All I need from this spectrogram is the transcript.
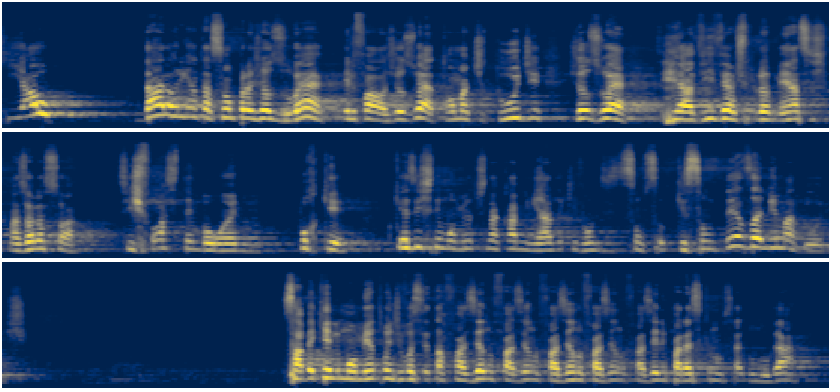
que ao dar orientação para Josué, ele fala: Josué, toma atitude, Josué, reavive as promessas, mas olha só, se esforce e tem bom ânimo. Por quê? Porque existem momentos na caminhada que, vão, são, que são desanimadores. Sabe aquele momento onde você está fazendo, fazendo, fazendo, fazendo, fazendo e parece que não sai do lugar?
